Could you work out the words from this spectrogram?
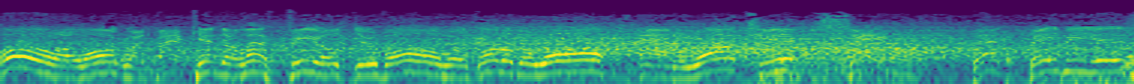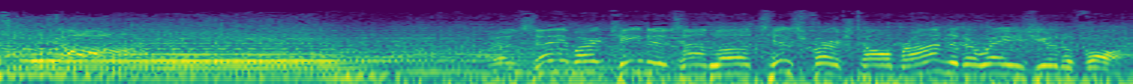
Oh, a long one back into left field. Duvall will go to the wall and watch it sail. That baby is gone. Jose Martinez unloads his first home run in a Rays uniform.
